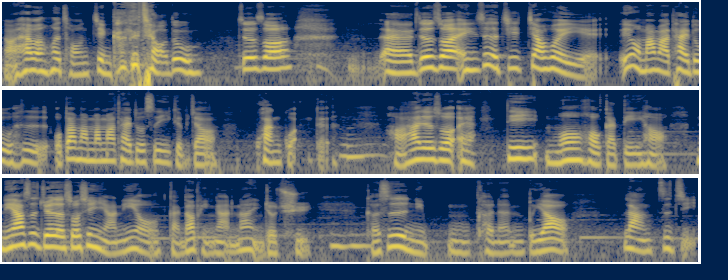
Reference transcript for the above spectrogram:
啊，他们会从健康的角度，就是说。呃，就是说，哎，这个教教会也，因为我妈妈态度是我爸爸妈妈态度是一个比较宽广的，嗯，好，他就说，哎，第一，莫好嘎第哈，你要是觉得说信仰你有感到平安，那你就去，嗯，可是你嗯，可能不要让自己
